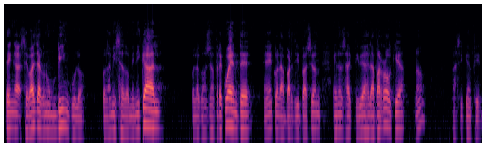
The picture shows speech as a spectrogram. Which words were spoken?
tenga, se vaya con un vínculo con la misa dominical, con la confesión frecuente, eh, con la participación en otras actividades de la parroquia, ¿no? Así que, en fin.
